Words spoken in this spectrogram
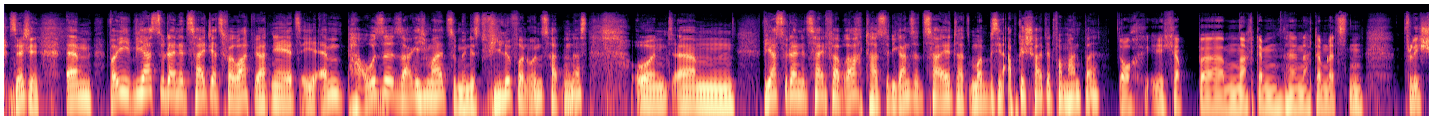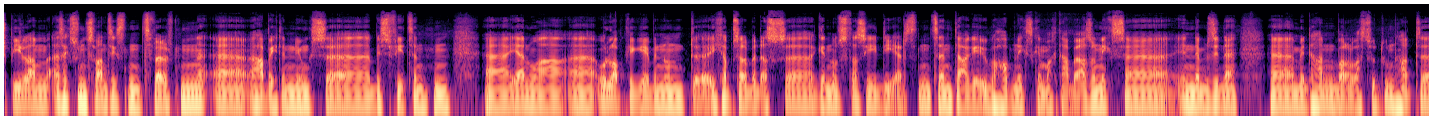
Sehr schön. Ähm, wie, wie hast du deine Zeit jetzt verbracht? Wir hatten ja jetzt EM-Pause, sage ich mal. Zumindest viele von uns hatten das. Und ähm, wie hast du deine Zeit verbracht? Hast du die ganze Zeit hast du mal ein bisschen abgeschaltet vom Handball? Doch, ich habe ähm, nach dem nach dem letzten Pflichtspiel am 26.12. Äh, habe ich den Jungs äh, bis 14. Äh, Januar äh, Urlaub gegeben und äh, ich habe selber das äh, genutzt, dass ich die ersten zehn Tage überhaupt nichts gemacht habe. Also nichts äh, in dem Sinne mit Handball was zu tun hat.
